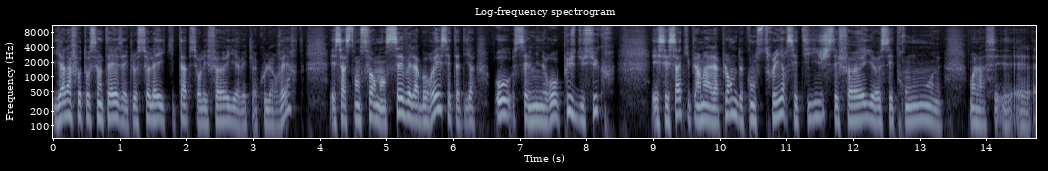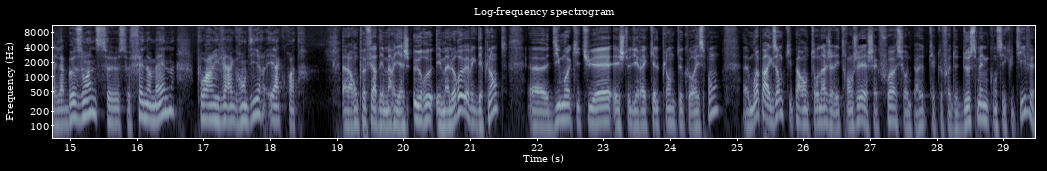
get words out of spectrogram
Il y a la photosynthèse avec le soleil qui tape sur les feuilles avec la couleur verte, et ça se transforme en sève élaborée, c'est-à-dire eau, sels minéraux, plus du sucre. Et c'est ça qui permet à la plante de construire ses tiges, ses feuilles, euh, ses troncs. Euh, voilà, elle a besoin de ce, ce phénomène pour arriver à grandir et à croître. Alors, on peut faire des mariages heureux et malheureux avec des plantes. Euh, dis-moi qui tu es et je te dirai quelle plante te correspond. Euh, moi, par exemple, qui pars en tournage à l'étranger à chaque fois sur une période quelquefois de deux semaines consécutives,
